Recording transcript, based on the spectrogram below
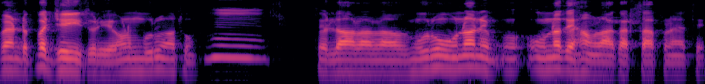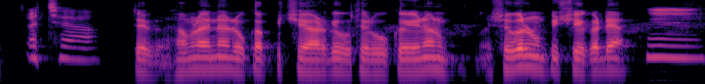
ਪਿੰਡ ਭੱਜੇ ਹੀ ਤੁਰੇ ਹੁਣ ਮੂਹਰੋਂ ਤੋਂ ਹੂੰ। ਤੇ ਲਾ ਲਾ ਲਾ ਮੂਹਰੋਂ ਉਹਨਾਂ ਨੇ ਉਹਨਾਂ ਤੇ ਹਮਲਾ ਕਰਤਾ ਆਪਣੇ ਤੇ। ਅੱਛਾ। ਤੇ ਹਮਲਾ ਇਹਨਾਂ ਨੇ ਰੋਕਿਆ ਪਿੱਛੇ ਹਟ ਕੇ ਉੱਥੇ ਰੋਕ ਕੇ ਇਹਨਾਂ ਨੂੰ ਸਿਵਲ ਨੂੰ ਪਿੱਛੇ ਕੱਢਿਆ। ਹੂੰ।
